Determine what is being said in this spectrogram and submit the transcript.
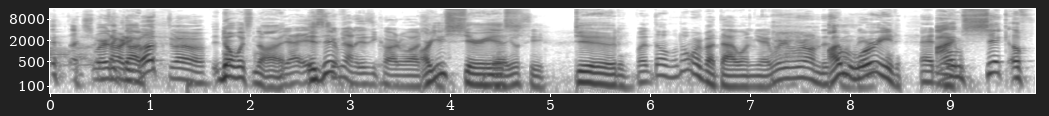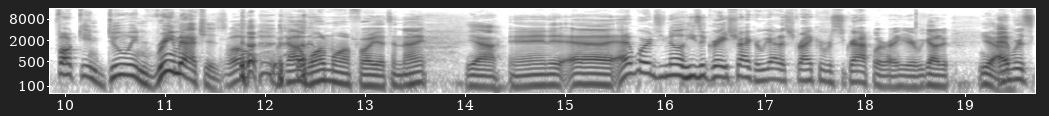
I swear it's to already God. booked, bro. No, it's not. Yeah, is it's it? gonna be on Izzy card watch. Are you Yeah, serious? you'll see. dude? But don't don't worry about that one yet. We're, we're on this. I'm baby. worried. Edward. I'm sick of fucking doing rematches. Well, we got one more for you tonight. yeah, And it, uh, Edwards, you know, he's a great striker. We got a striker versus grappler right here. We got it. Yeah. Edwards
